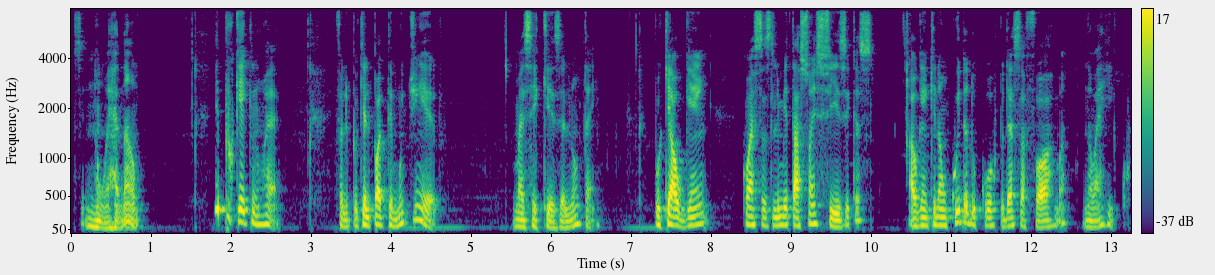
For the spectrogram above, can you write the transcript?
Assim, não é não. E por que que não é? Eu falei, porque ele pode ter muito dinheiro, mas riqueza ele não tem. Porque alguém com essas limitações físicas Alguém que não cuida do corpo dessa forma não é rico.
